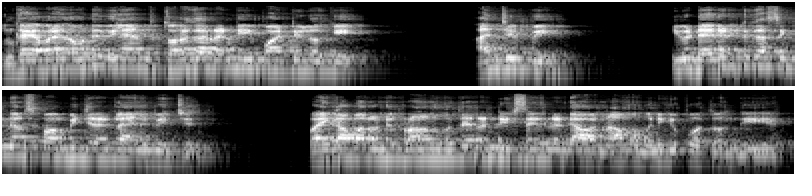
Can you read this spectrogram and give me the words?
ఇంకా ఎవరైనా ఉంటే వీలైనంత త్వరగా రండి ఈ పార్టీలోకి అని చెప్పి ఇవి డైరెక్ట్గా సిగ్నల్స్ పంపించినట్లు అనిపించింది. వైకాపాలో ఉండే ప్రాణాలు పోతే రండి ఇటు సైడ్ రండి ఆ నామ మునిగిపోతుంది అని.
